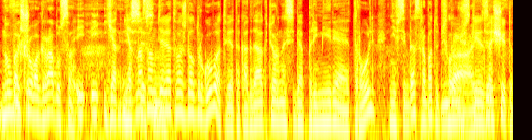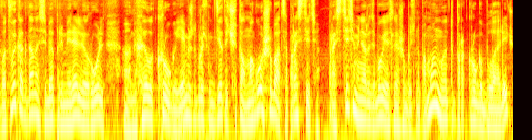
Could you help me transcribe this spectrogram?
Ну, вы- большого градуса. И, и я, я на самом деле от вас ждал другого ответа. Когда актер на себя примеряет роль, не всегда срабатывают психологические Да, защиты. Вот вы когда на себя примеряли роль а, Михаила Круга, я, между прочим, где-то читал, могу ошибаться, простите. Простите меня, ради бога, если ошибусь. Но, по-моему, это про Круга была речь,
